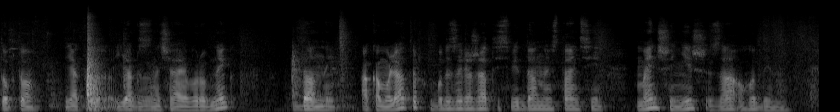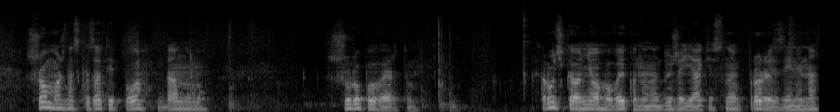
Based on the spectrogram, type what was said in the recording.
Тобто, як, як зазначає виробник, даний акумулятор буде заряджатись від даної станції менше, ніж за годину. Що можна сказати по даному шуруповерту? Ручка у нього виконана дуже якісно, прорезинена.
